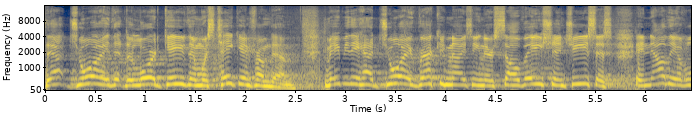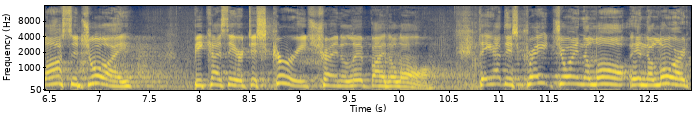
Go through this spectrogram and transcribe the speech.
That joy that the Lord gave them was taken from them. Maybe they had joy recognizing their salvation in Jesus, and now they have lost the joy because they are discouraged trying to live by the law. They had this great joy in the law in the Lord,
